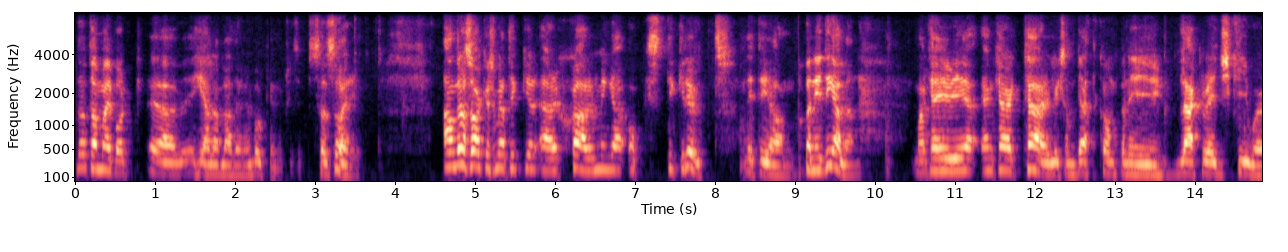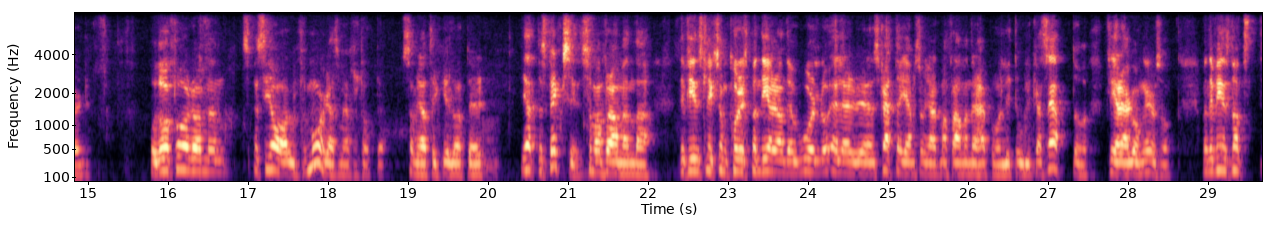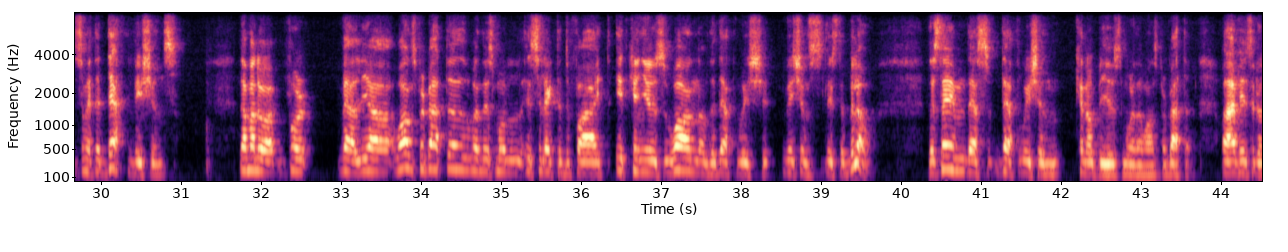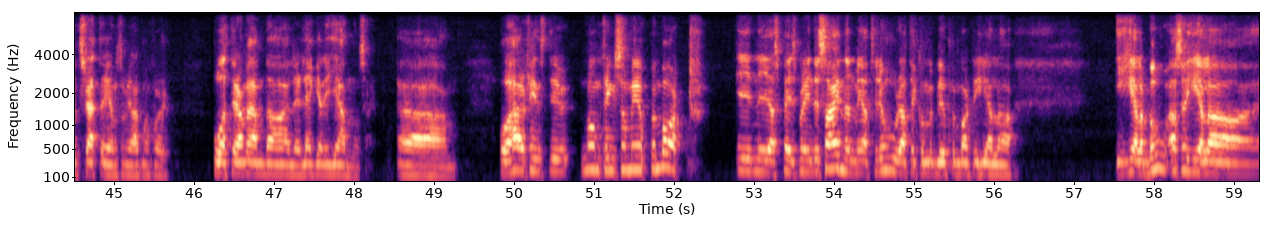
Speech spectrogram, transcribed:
Då tar man ju bort eh, hela Blood Angel-boken i princip. Så, så är det Andra saker som jag tycker är charmiga och sticker ut lite grann. Company-delen. Man kan ju ge en karaktär, liksom Death Company, Black Rage Keyword. Och då får de en specialförmåga som jag förstått det. Som jag tycker låter jättespexig. Som man får använda. Det finns liksom korresponderande world, eller eh, stratagem som gör att man får använda det här på lite olika sätt och flera gånger och så. Men det finns något som heter Death Visions. Där man då får välja once per battle when this model is selected to fight. It can use one of the Death Visions listed below. The same death, death vision cannot be used more than once per battle. Och här finns det då ett stratagem som gör att man får återanvända eller lägga det igen och så uh, och här finns det ju någonting som är uppenbart i nya Space Marine-designen, men jag tror att det kommer bli uppenbart i hela i hela, bo, alltså hela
